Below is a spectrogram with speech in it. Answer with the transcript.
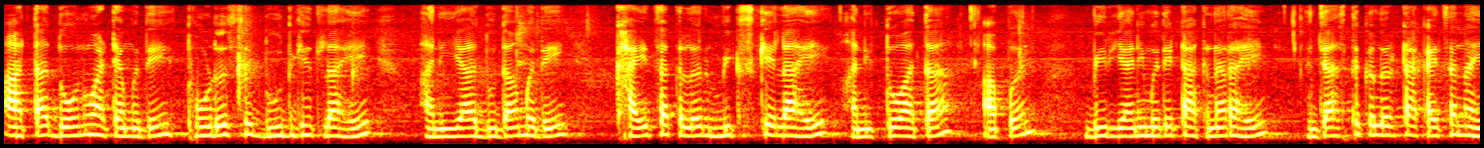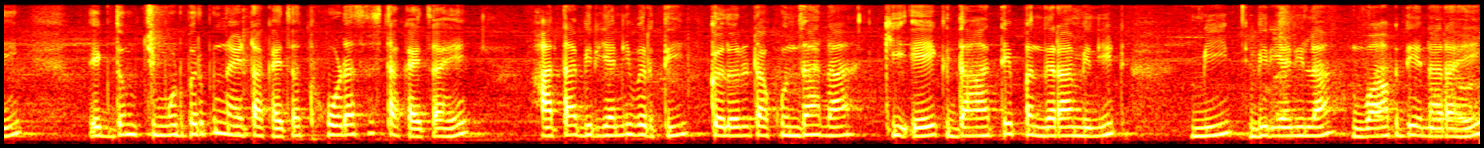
आता दोन वाट्यामध्ये थोडंसं दूध घेतलं आहे आणि या दुधामध्ये खायचा कलर मिक्स केला आहे आणि तो आता आपण बिर्याणीमध्ये टाकणार आहे. जास्त कलर टाकायचा नाही. एकदम चिमूटभर पण नाही टाकायचा थोडासाच टाकायचा आहे. आता बिर्याणीवरती कलर टाकून झाला की एक दहा ते पंधरा मिनिट मी बिर्याणीला वाफ देणार आहे.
